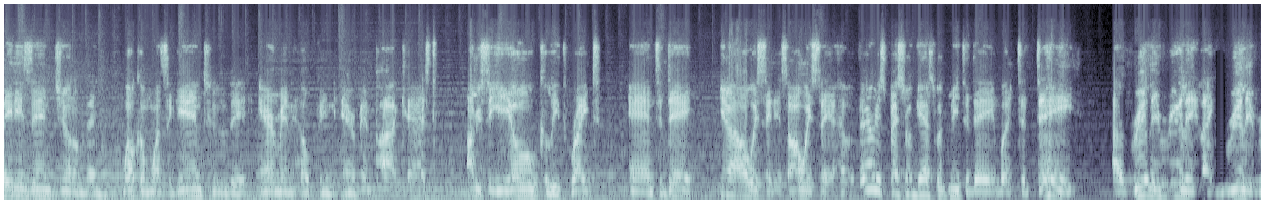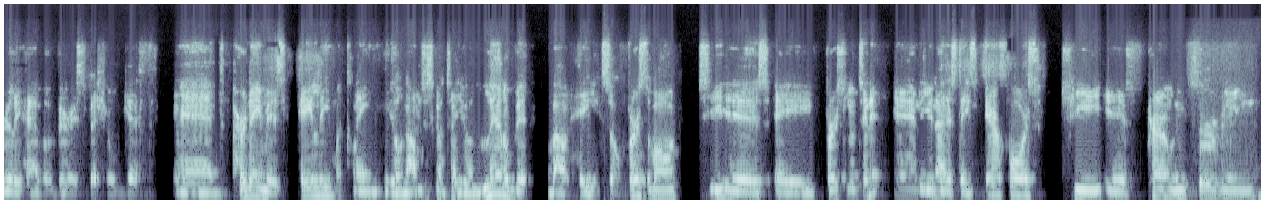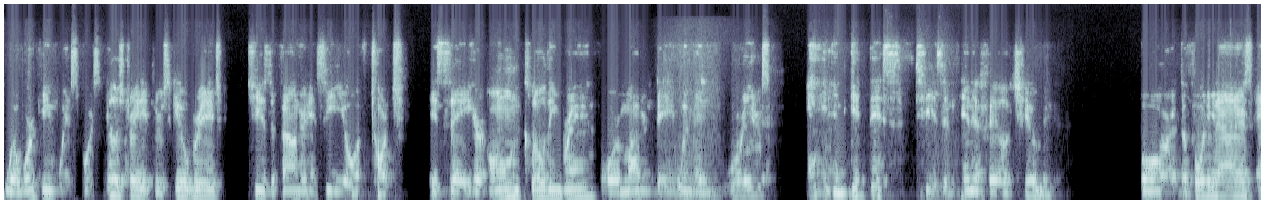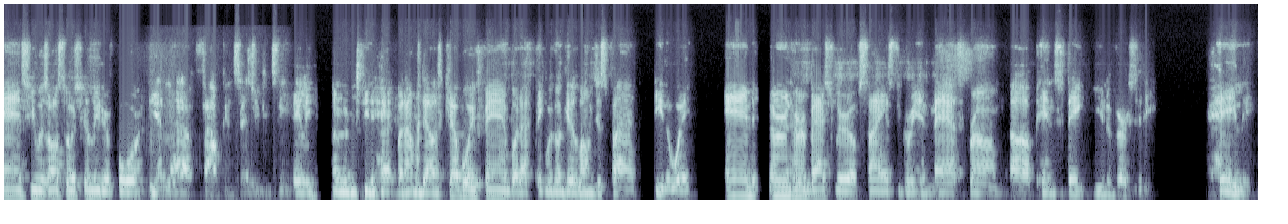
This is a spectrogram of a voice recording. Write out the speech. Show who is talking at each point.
Speaker 1: Ladies and gentlemen, welcome once again to the Airmen Helping Airmen podcast. I'm your CEO, Kaleth Wright, and today, you know, I always say this, I always say I have a very special guest with me today, but today I really, really, like, really, really have a very special guest. And her name is Haley McClain-Hill. Now, I'm just going to tell you a little bit about Haley. So, first of all, she is a first lieutenant in the United States Air Force. She is currently serving, well, working with Sports Illustrated through SkillBridge. She is the founder and CEO of Torch. It's a her own clothing brand for modern day women warriors. And get this, she is an NFL cheerleader for the 49ers, and she was also a cheerleader for the Atlanta Falcons. As you can see, Haley, I don't know if you see the hat, but I'm a Dallas Cowboy fan, but I think we're going to get along just fine either way and earned her Bachelor of Science degree in math from uh, Penn State University. Haley,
